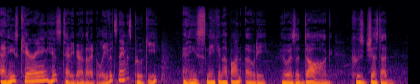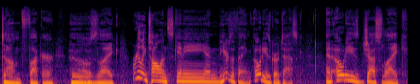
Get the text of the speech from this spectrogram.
And he's carrying his teddy bear that I believe its name is Pookie. And he's sneaking up on Odie, who is a dog who's just a dumb fucker who's oh. like really tall and skinny. And here's the thing Odie is grotesque. And Odie's just like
